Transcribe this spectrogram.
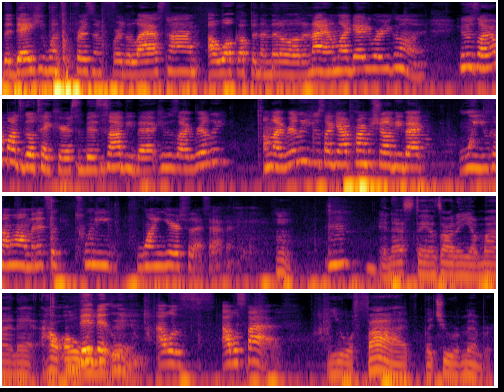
the day he went to prison for the last time, I woke up in the middle of the night. I'm like, Daddy, where are you going? He was like, I'm about to go take care of some business. I'll be back. He was like, Really? I'm like, Really? He was like, Yeah, I promise you, I'll be back when you come home. And it took 21 years for that to happen. Hmm. Mm-hmm. And that stands out in your mind. At how old Vividly, were you then? I was I was five. You were five, but you remember.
